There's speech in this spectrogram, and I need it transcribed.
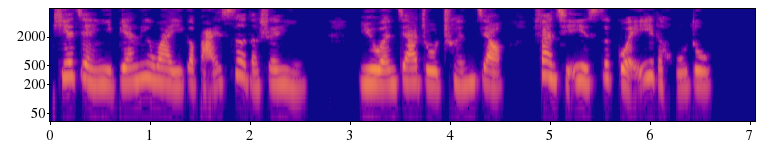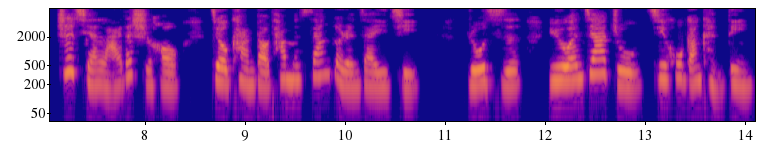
瞥见一边另外一个白色的身影，宇文家主唇角泛起一丝诡异的弧度。之前来的时候就看到他们三个人在一起，如此，宇文家主几乎敢肯定，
